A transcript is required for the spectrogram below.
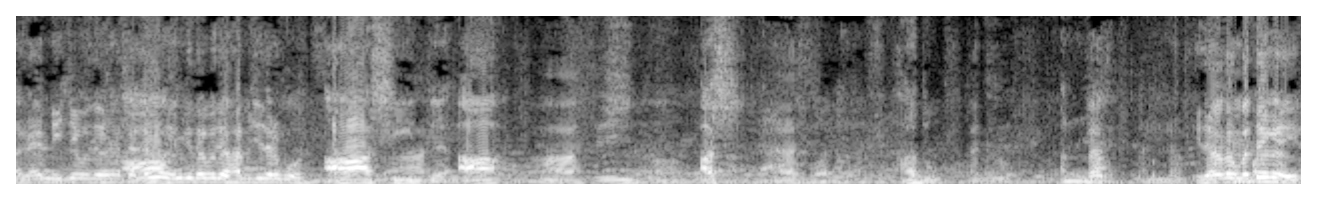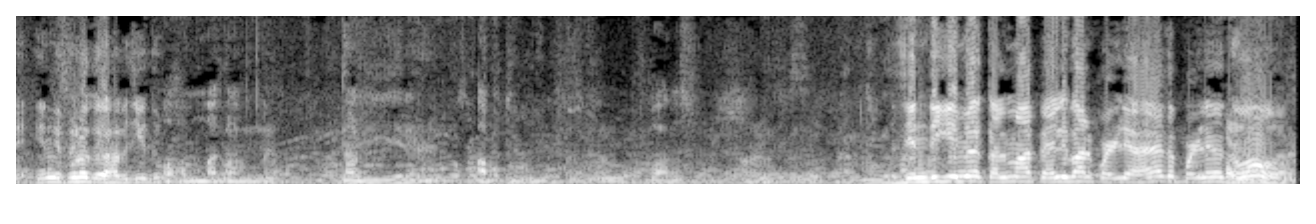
ارے نیچے کو دیکھنا چلے کو ان کی طرف دیکھ حبیجی طرف کو آ شین کے آ۔ آ سی اش اس ہدو ادھر تو مت دیکھ ان کی صورت دیکھ حبیجی تو۔ محمد دن عبدو و رسول۔ اور زندگی میں کلمہ پہلی بار پڑھ لیا ہے تو پڑھ لے تو۔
